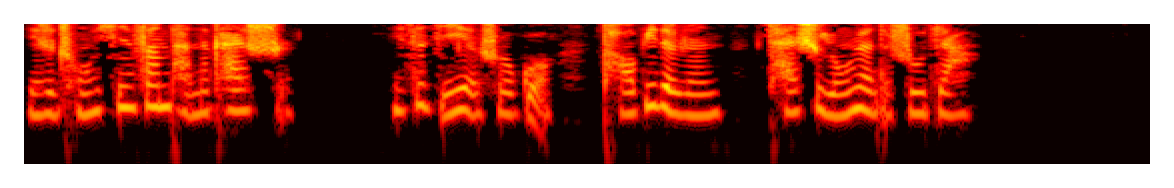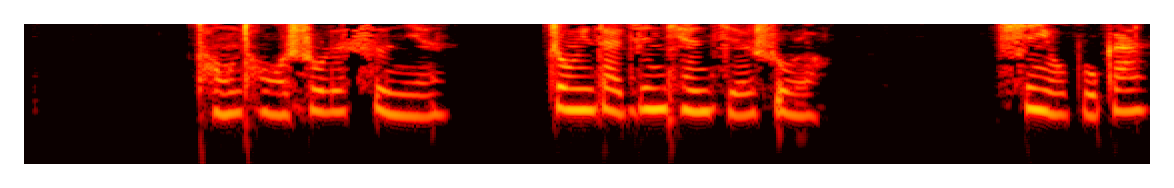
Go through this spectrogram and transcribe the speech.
也是重新翻盘的开始。你自己也说过，逃避的人才是永远的输家。”彤彤，我输了四年，终于在今天结束了，心有不甘。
